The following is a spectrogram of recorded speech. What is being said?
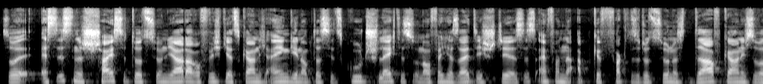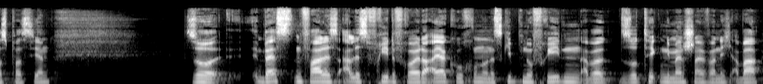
so, es ist eine Scheißsituation, ja, darauf will ich jetzt gar nicht eingehen, ob das jetzt gut, schlecht ist und auf welcher Seite ich stehe. Es ist einfach eine abgefuckte Situation, es darf gar nicht sowas passieren. So, im besten Fall ist alles Friede, Freude, Eierkuchen und es gibt nur Frieden, aber so ticken die Menschen einfach nicht. Aber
